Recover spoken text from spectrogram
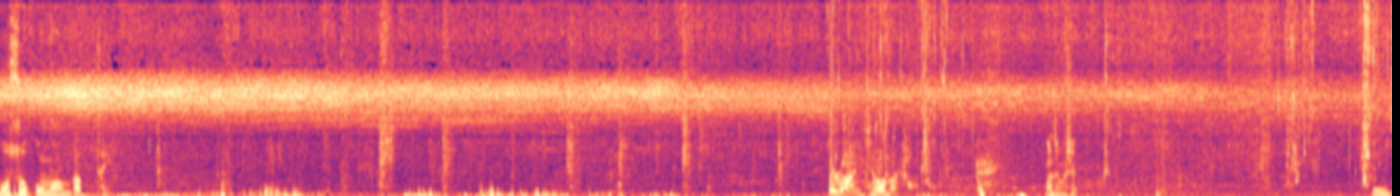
호수 공원 같아. 별로 안 시원해. 만져보시?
